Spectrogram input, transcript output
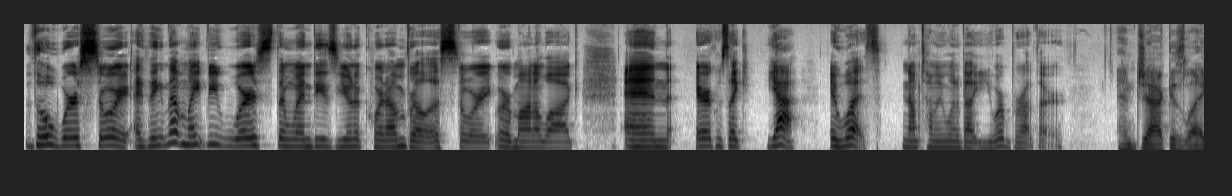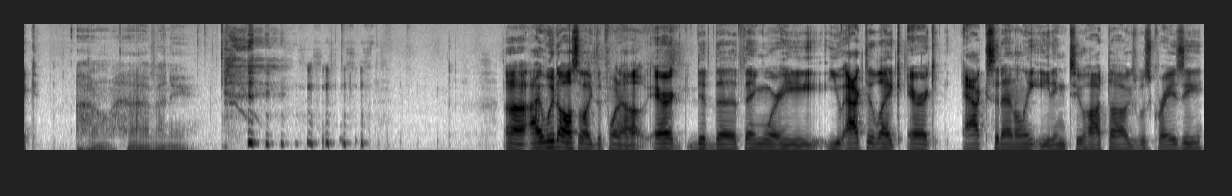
the worst story. I think that might be worse than Wendy's unicorn umbrella story or monologue. And Eric was like, yeah, it was. Now tell me one about your brother. and Jack is like, I don't have any. uh, I would also like to point out Eric did the thing where he you acted like Eric accidentally eating two hot dogs was crazy,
